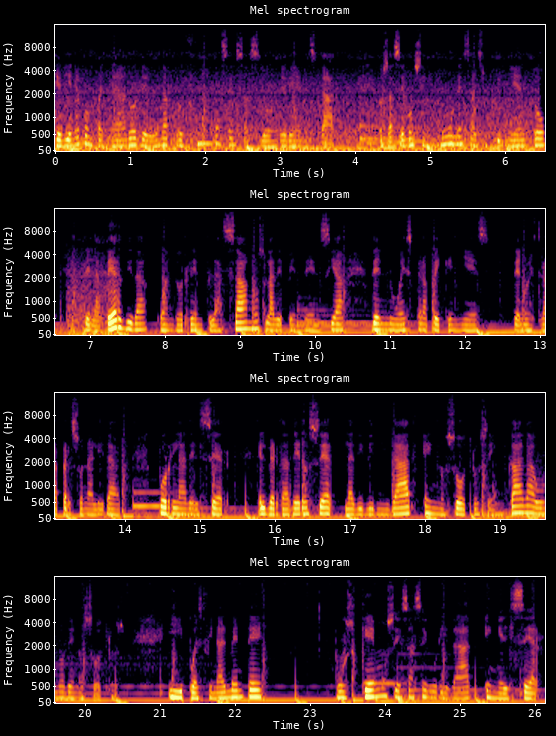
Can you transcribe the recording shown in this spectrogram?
que viene acompañado de una profunda sensación de bienestar. Nos hacemos inmunes al sufrimiento de la pérdida cuando reemplazamos la dependencia de nuestra pequeñez, de nuestra personalidad, por la del ser, el verdadero ser, la divinidad en nosotros, en cada uno de nosotros. Y pues finalmente busquemos esa seguridad en el ser,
